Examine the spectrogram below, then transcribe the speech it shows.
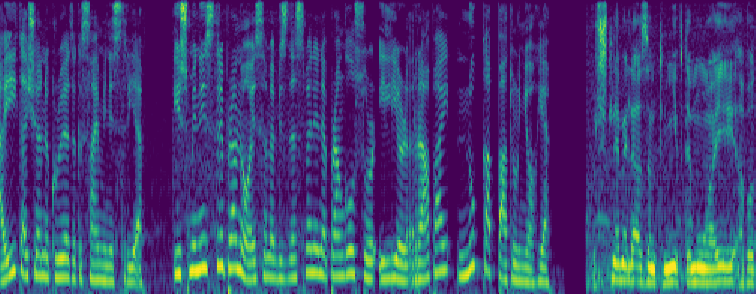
ai ka qenë në krye të kësaj ministrie. Ish-ministri pranoi se me biznesmenin e prangosur Ilir Rrapaj nuk ka patur njohje. Po ç'ne me lazëm të më njifte mua ai apo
